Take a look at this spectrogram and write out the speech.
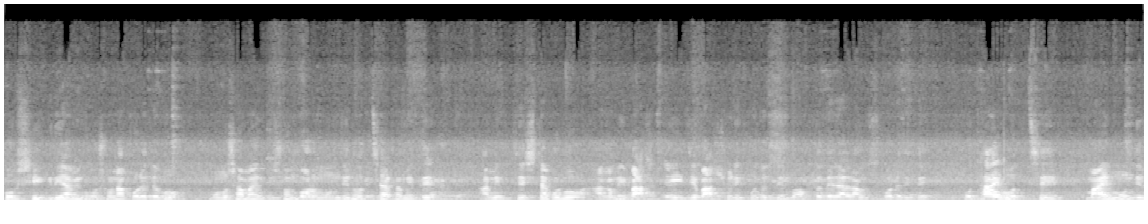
খুব শীঘ্রই আমি ঘোষণা করে দেব। মনসা মায়ের ভীষণ বড় মন্দির হচ্ছে আগামীতে। আমি চেষ্টা করব আগামী এই যে বাৎসরিক পুজোর দিন ভক্তদের অ্যালাউন্স করে দিতে। কোথায় হচ্ছে? মায়ের মন্দির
